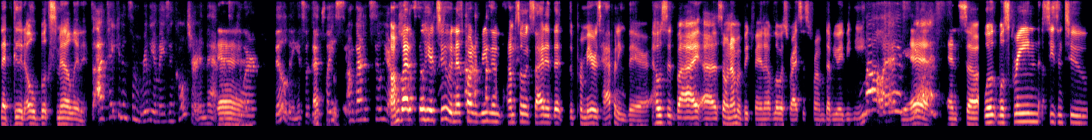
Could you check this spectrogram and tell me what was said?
that good old book smell in it. So I've taken in some really amazing culture in that Yeah. particular building. It's a good place. I'm glad it's still here. I'm glad it's still here too, and that's part of the reason I'm so excited that the premiere is happening there. Hosted by uh, someone I'm a big fan of, Lois Reitzes from WABE. Lois, Yeah. yes. And so we'll we'll screen season two,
